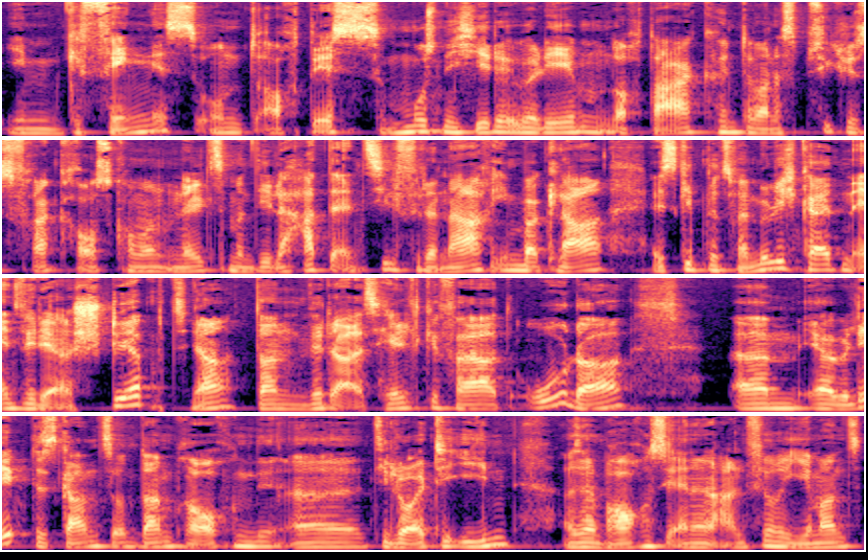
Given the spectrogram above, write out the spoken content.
im Gefängnis und auch das muss nicht jeder überleben und auch da könnte man als psychisches Frack rauskommen. Und Nelson Mandela hatte ein Ziel für danach. Ihm war klar, es gibt nur zwei Möglichkeiten. Entweder er stirbt, ja, dann wird er als Held gefeiert oder ähm, er überlebt das Ganze und dann brauchen äh, die Leute ihn, also dann brauchen sie einen Anführer, jemand,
